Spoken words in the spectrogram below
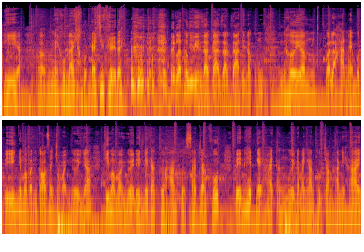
Thì uh, ngày hôm nay là một ngày như thế đấy. Tức là thông tin giá cả giảm giá thì nó cũng hơi um, gọi là hạn hẹp một tí nhưng mà vẫn có dành cho mọi người nhé. Khi mà mọi người đến với các cửa hàng của Sacha Food đến hết ngày 2 tháng 10 năm 2022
